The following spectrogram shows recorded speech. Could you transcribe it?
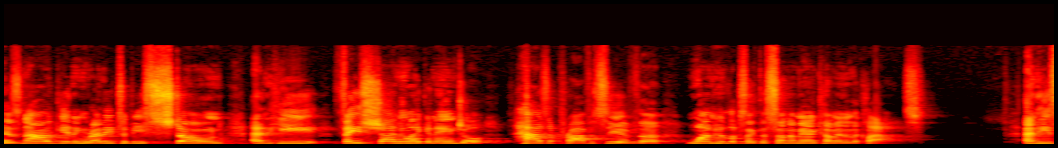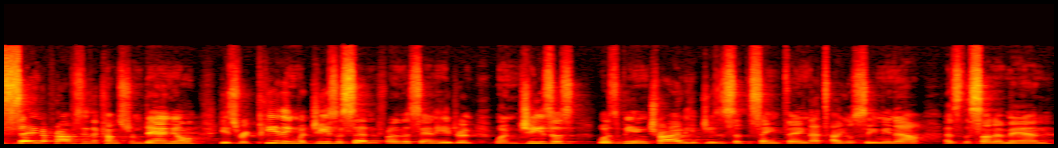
is now getting ready to be stoned, and he, face shining like an angel, has a prophecy of the one who looks like the Son of Man coming in the clouds. And he's saying a prophecy that comes from Daniel. He's repeating what Jesus said in front of the Sanhedrin. When Jesus was being tried, he, Jesus said the same thing. That's how you'll see me now as the Son of Man.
